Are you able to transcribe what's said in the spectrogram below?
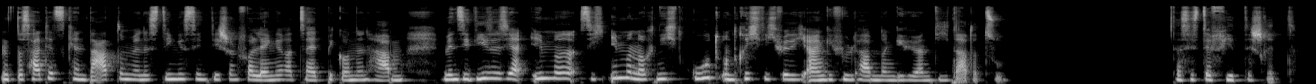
Und das hat jetzt kein Datum, wenn es Dinge sind, die schon vor längerer Zeit begonnen haben. Wenn sie dieses Jahr immer, sich immer noch nicht gut und richtig für dich angefühlt haben, dann gehören die da dazu. Das ist der vierte Schritt.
